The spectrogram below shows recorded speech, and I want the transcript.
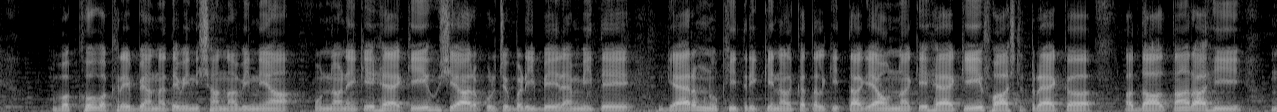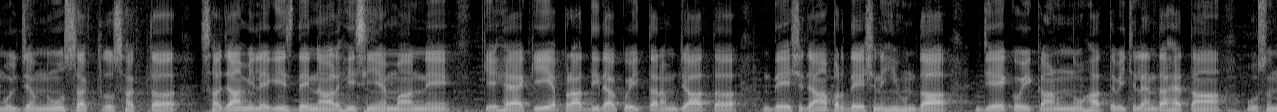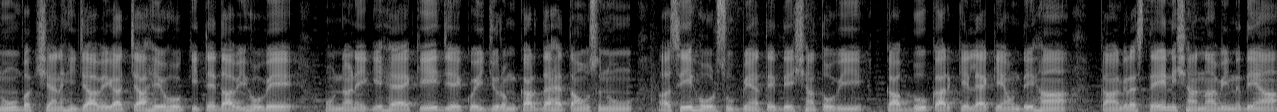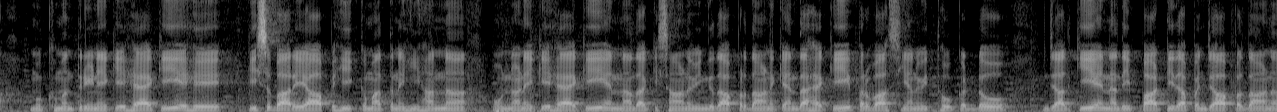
ਵੱਖੋ ਵੱਖਰੇ ਬਿਆਨਾਂ ਤੇ ਵੀ ਨਿਸ਼ਾਨਾ ਵਿੰਨਿਆ ਉਹਨਾਂ ਨੇ ਕਿਹਾ ਕਿ ਹੁਸ਼ਿਆਰਪੁਰ 'ਚ ਬੜੀ ਬੇਰਹਿਮੀ ਤੇ ਗੈਰ ਮਨੁੱਖੀ ਤਰੀਕੇ ਨਾਲ ਕਤਲ ਕੀਤਾ ਗਿਆ। ਉਹਨਾਂ ਕਿਹਾ ਕਿ ਫਾਸਟ ਟਰੈਕ ਅਦਾਲਤਾਂ ਰਾਹੀਂ ਮੁਲਜ਼ਮ ਨੂੰ ਸਖਤ ਤੋਂ ਸਖਤ ਸਜ਼ਾ ਮਿਲੇਗੀ। ਇਸ ਦੇ ਨਾਲ ਹੀ ਸੀਐਮ ਮਾਨ ਨੇ ਕਿਹਾ ਕਿ ਅਪਰਾਧੀ ਦਾ ਕੋਈ ਧਰਮ ਜਾਤ ਦੇਸ਼ ਜਾਂ ਪ੍ਰਦੇਸ਼ ਨਹੀਂ ਹੁੰਦਾ। ਜੇ ਕੋਈ ਕਾਨੂੰਨ ਨੂੰ ਹੱਥ ਵਿੱਚ ਲੈਂਦਾ ਹੈ ਤਾਂ ਉਸ ਨੂੰ ਬਖਸ਼ਿਆ ਨਹੀਂ ਜਾਵੇਗਾ। ਚਾਹੇ ਉਹ ਕਿਤੇ ਦਾ ਵੀ ਹੋਵੇ ਉਹਨਾਂ ਨੇ ਕਿਹਾ ਕਿ ਜੇ ਕੋਈ ਜੁਰਮ ਕਰਦਾ ਹੈ ਤਾਂ ਉਸ ਨੂੰ ਅਸੀਂ ਹੋਰ ਸੂਬਿਆਂ ਤੇ ਦੇਸ਼ਾਂ ਤੋਂ ਵੀ ਕਾਬੂ ਕਰਕੇ ਲੈ ਕੇ ਆਉਂਦੇ ਹਾਂ। ਕਾਂਗਰਸ ਤੇ ਨਿਸ਼ਾਨਾ ਵਿੰਨਦਿਆਂ ਮੁੱਖ ਮੰਤਰੀ ਨੇ ਕਿਹਾ ਕਿ ਇਹ ਇਸ ਬਾਰੇ ਆਪ ਹੀ ਇਕਮਤ ਨਹੀਂ ਹਨ। ਉਹਨਾਂ ਨੇ ਕਿਹਾ ਕਿ ਇਹਨਾਂ ਦਾ ਕਿਸਾਨ ਵਿੰਗ ਦਾ ਪ੍ਰਧਾਨ ਕਹਿੰਦਾ ਹੈ ਕਿ ਪ੍ਰਵਾਸੀਆਂ ਨੂੰ ਇੱਥੋਂ ਕੱਢੋ, ਜਦਕਿ ਇਹਨਾਂ ਦੀ ਪਾਰਟੀ ਦਾ ਪੰਜਾਬ ਪ੍ਰਧਾਨ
